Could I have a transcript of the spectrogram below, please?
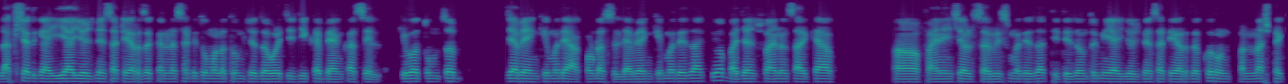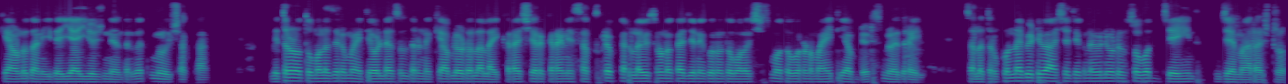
लक्षात घ्या या योजनेसाठी अर्ज करण्यासाठी तुम्हाला तुमच्या जवळची जी काही बँक असेल किंवा तुमचं ज्या बँकेमध्ये अकाउंट असेल त्या बँकेमध्ये जा किंवा बजाज फायनान्स सारख्या फायनान्शियल सर्व्हिसमध्ये जा. तिथे जाऊन तुम्ही या योजनेसाठी अर्ज करून पन्नास टक्के अनुदान इथे या योजनेअंतर्गत मिळू शकता मित्रांनो तुम्हाला जर माहिती आवडली असेल तर नक्की आपल्या व्हिडिओला लाईक करा शेअर करा आणि सबस्क्राईब करायला विसरू नका जेणेकरून तुम्हाला अशीच महत्त्वपूर्ण माहिती अपडेट्स मिळत राहील. चला तर पुन्हा भेटूया अशाच एक नवीन व्हिडिओसोबत जय हिंद जय महाराष्ट्र.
